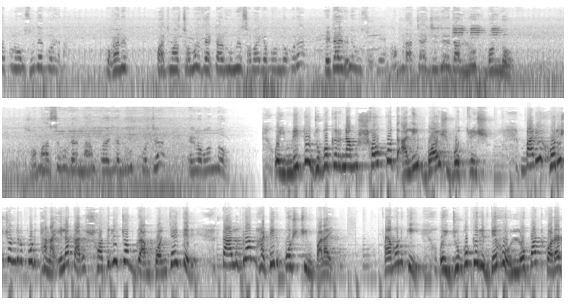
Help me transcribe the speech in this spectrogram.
তো কোনো ওষুধে করে না। ওখানে পাঁচ মাস ছ মাস একটা রুমে সবাইকে বন্ধ করে এটাই ওষুধ আমরা চাইছি যে এটা লুট বন্ধ। সমাজসেবকের নাম করে যে লুট করছে, এগুলো বন্ধ। ওই মৃত যুবকের নাম শওকত আলী, বয়স বত্রিশ। বাড়ি হরিশ্চন্দ্রপুর থানা এলাকার সতলিচক গ্রাম পঞ্চায়েতের তালগ্রাম হাটের পশ্চিম পাড়ায়। এমনকি ওই যুবকের দেহ লোপাট করার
